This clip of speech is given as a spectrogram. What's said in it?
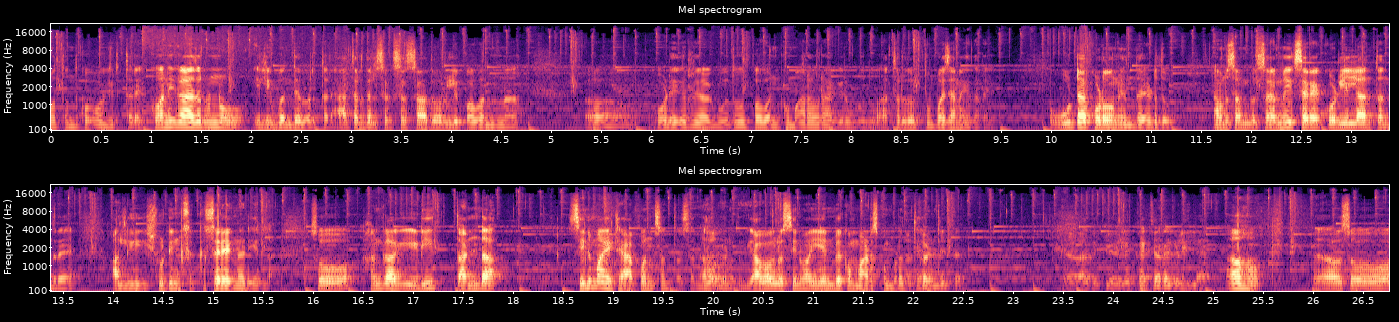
ಮತ್ತೊಂದಕ್ಕೋ ಹೋಗಿರ್ತಾರೆ. ಕೊನೆಗಾದ್ರೂ ಇಲ್ಲಿಗೆ ಬಂದೇ ಬರ್ತಾರೆ. ಆ ಥರದಲ್ಲಿ ಸಕ್ಸಸ್ ಆದವರಲ್ಲಿ ಪವನ್ ಒಡೆಯರ್ ಆಗ್ಬೋದು ಪವನ್ ಕುಮಾರ್ ಅವರಾಗಿರ್ಬೋದು ಆ ಥರದವ್ರು ತುಂಬ ಜನ ಇದ್ದಾರೆ. ಊಟ ಕೊಡೋನಿಂದ ಹಿಡಿದು ಅವನು ಸಮ್ ಸಮಯಕ್ಕೆ ಸರಿಯಾಗಿ ಕೊಡಲಿಲ್ಲ ಅಂತಂದರೆ ಅಲ್ಲಿ ಶೂಟಿಂಗ್ ಸರಿಯಾಗಿ ನಡೆಯಲ್ಲ. ಸೊ ಹಾಗಾಗಿ ಇಡೀ ತಂಡ ಸಿನಿಮಾ ಇಟ್ ಹ್ಯಾಪನ್ಸ್ ಅಂತ ಸರ್ ನಾನು ಹೇಳೋದು. ಯಾವಾಗಲೂ ಸಿನಿಮಾ ಏನು ಬೇಕೋ ಮಾಡಿಸ್ಕೊಂಡ್ಬಿಡುತ್ತೆ ಖಂಡಿತ. ಅದಕ್ಕೆ ಲೆಕ್ಕಾಚಾರಗಳಿಲ್ಲ. ಸೊ,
